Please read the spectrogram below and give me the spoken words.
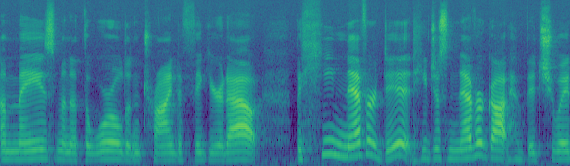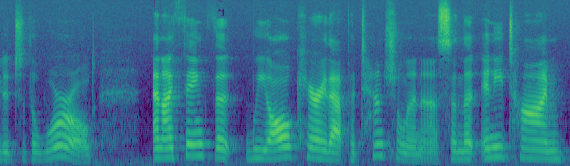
amazement at the world and trying to figure it out. But he never did. He just never got habituated to the world. And I think that we all carry that potential in us, and that anytime,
